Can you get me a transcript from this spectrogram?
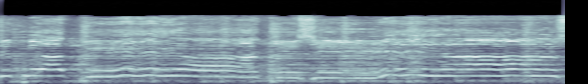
η πλατεία της Ίας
